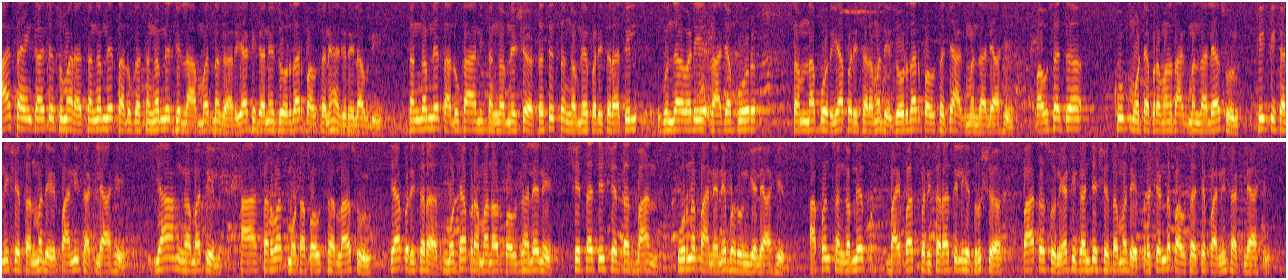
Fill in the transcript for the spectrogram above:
आज सायंकाळच्या सुमारास संगमनेर तालुका संगमनेर जिल्हा अहमदनगर या ठिकाणी जोरदार पावसाने हजेरी लावली. संगमनेर तालुका आणि संगमनेर शहर तसेच संगमनेर परिसरातील गुंजाळवाडी राजापूर समनापूर या परिसरामध्ये जोरदार पावसाचे आगमन झाले आहे. पावसाचं खूप मोठ्या प्रमाणात आगमन झाले असून ठिकठिकाणी शेतांमध्ये पाणी साठले आहे. या हंगामातील हा सर्वात मोठा पाऊस ठरला असून या परिसरात मोठ्या प्रमाणावर पाऊस झाल्याने शेताचे शेतात बांध पूर्ण पाण्याने भरून गेले आहेत. आपण संगमनेर बायपास परिसरातील हे दृश्य पाहत असून या ठिकाणच्या शेतामध्ये प्रचंड पावसाचे पाणी साठले आहे.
